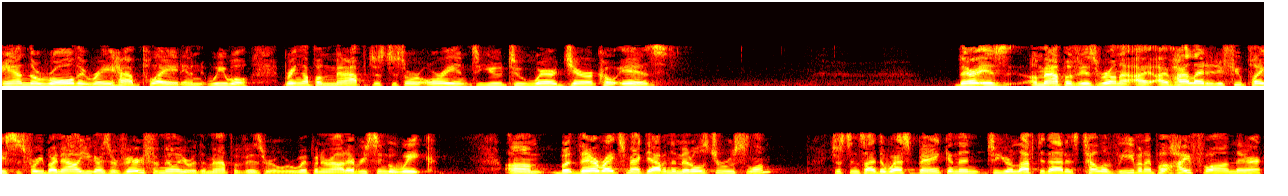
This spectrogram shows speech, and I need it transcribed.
and the role that Rahab played. And we will bring up a map just to sort of orient you to where Jericho is there is a map of Israel, and I, have highlighted a few places for you by now. You guys are very familiar with the map of Israel. We're whipping her out every single week. Um, but there, right smack dab in the middle, is Jerusalem just inside the West Bank. And then to your left of that is Tel Aviv. And I put Haifa on there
